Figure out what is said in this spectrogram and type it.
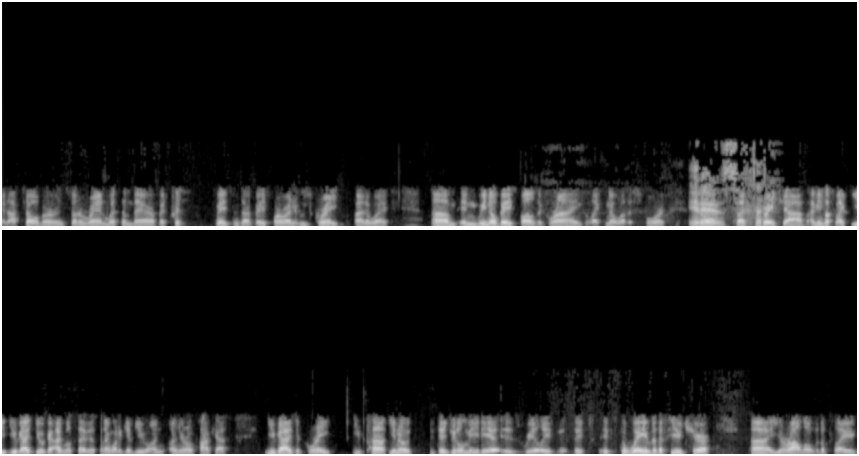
in October and sort of ran with them there. But Chris Mason's our baseball writer, who's great, by the way. Um, and we know baseball is a grind like no other sport. It uh, is. but great job. I mean, look, like you, you guys do. I will say this, and I want to give you on on your own podcast. You guys are great. You pound, you know, digital media is really it's it's the wave of the future. Uh, you're all over the place.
